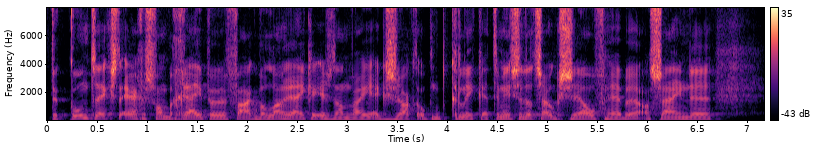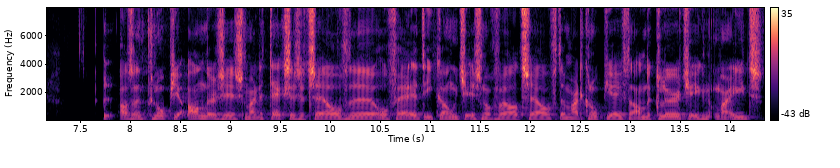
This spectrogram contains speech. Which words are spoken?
de context ergens van begrijpen vaak belangrijker is dan waar je exact op moet klikken. Tenminste, dat zou ik zelf hebben. Als zijnde. Als een knopje anders is, maar de tekst is hetzelfde. Of hè, het icoontje is nog wel hetzelfde, maar het knopje heeft een ander kleurtje. Ik noem maar iets.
